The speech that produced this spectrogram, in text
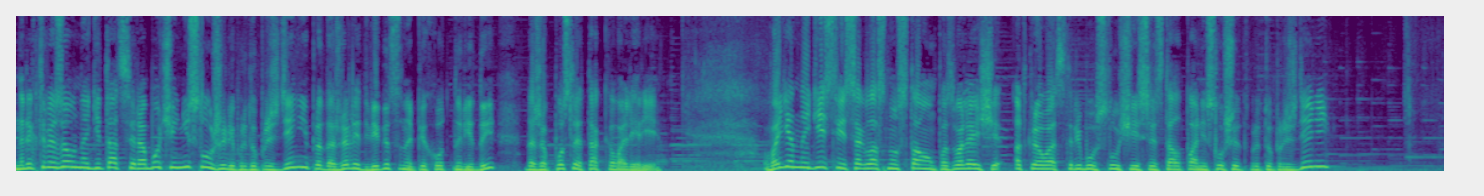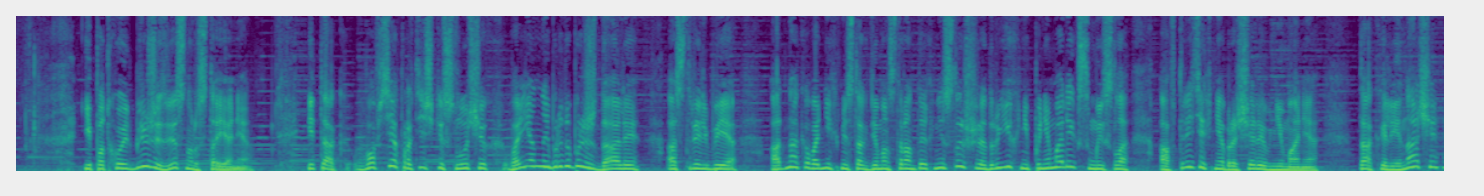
На электризованной агитации рабочие не служили предупреждений и продолжали двигаться на пехотные ряды даже после атак кавалерии. Военные действия, согласно уставам, позволяющие открывать стрельбу в случае, если толпа не слушает предупреждений – и подходит ближе известного расстояния. Итак, во всех практически случаях военные предупреждали о стрельбе, однако в одних местах демонстранты их не слышали, а других не понимали их смысла, а в третьих не обращали внимания. Так или иначе,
